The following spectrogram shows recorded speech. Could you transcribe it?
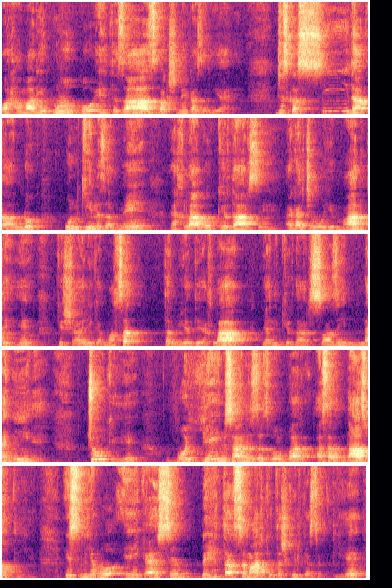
और हमारी रूह को एहतजाज बख्शने का ज़रिया है, जिसका सीधा ताल्लुक उनकी नज़र में अखलाक व किरदार से है। अगरचे वो ये मानते हैं कि शायरी का मकसद तरबियत अखलाक, यानी किरदार साजी नहीं है। चूँकि वो ये इंसानी जज्बों पर असरअंदाज होती है। इसलिए वो एक ऐसे बेहतर समाज की तश्कील कर सकती है,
